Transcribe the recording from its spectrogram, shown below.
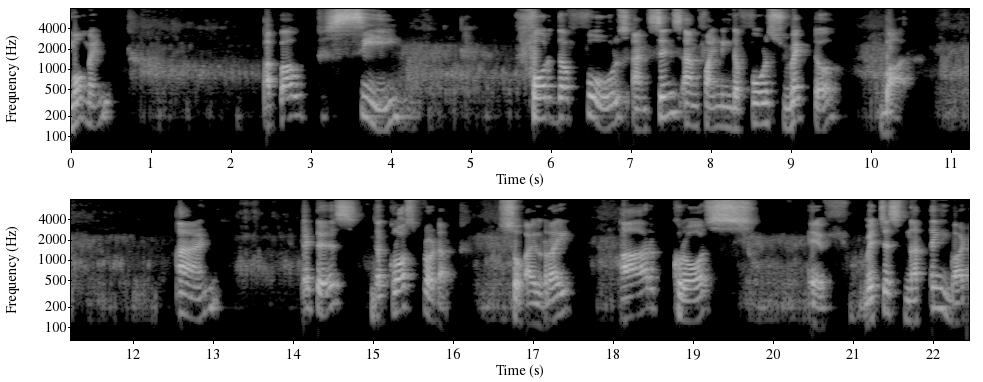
moment about C for the force and since I'm finding the force vector bar. And it is the cross product. So I'll write R cross F which is nothing but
